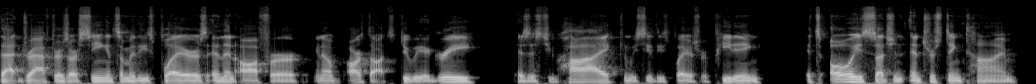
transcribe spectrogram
that drafters are seeing in some of these players, and then offer, you know, our thoughts. Do we agree? Is this too high? Can we see these players repeating? It's always such an interesting time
